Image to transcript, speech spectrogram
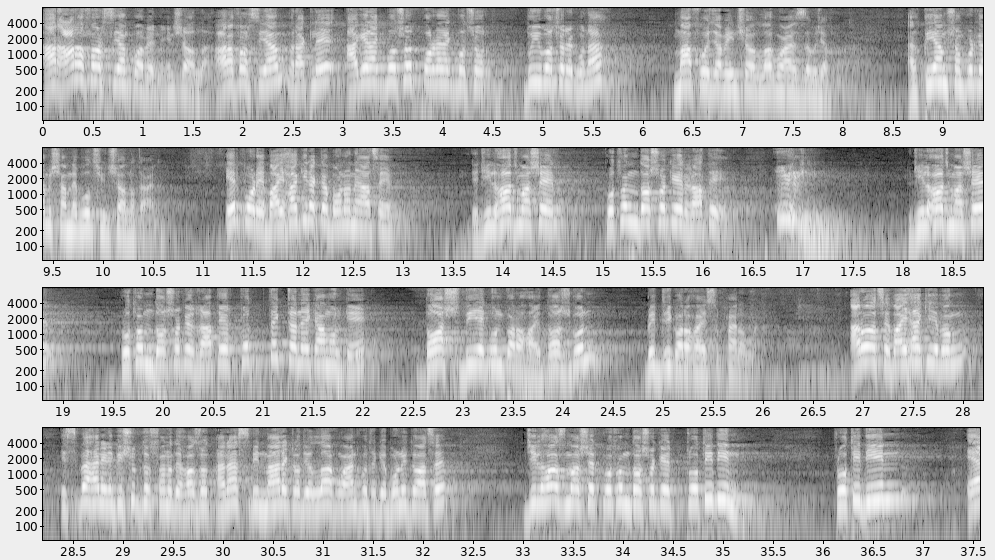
আর আরাফার সিয়াম পাবেন, ইনশাআল্লাহ। আরাফার সিয়াম রাখলে আগের এক বছর, পরের এক বছর, দুই বছরের গুণা মাফ হয়ে যাবে, ইনশাআল্লাহ আজাল আর কিয়াম সম্পর্কে আমি সামনে বলছি, ইনশাআল্লাহ তাহলে এরপরে বাইহাকির একটা বর্ণনা আছে যে জিলহজ মাসের প্রথম দশকের রাতে, জিলহজ মাসের প্রথম দশকের রাতের প্রত্যেকটা নেক আমলকে দশ দিয়ে গুণ করা হয়, দশ গুণ বৃদ্ধি করা হয় সুফানুল্লাহ আরও আছে বাইহাকি এবং ইসবাহানির বিশুদ্ধ সনদে হজরত আনাস বিন মালিক রদিউল্লাহ আনহু থেকে বর্ণিত আছে, জিলহজ মাসের প্রথম দশকের প্রতিদিন প্রতিদিন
